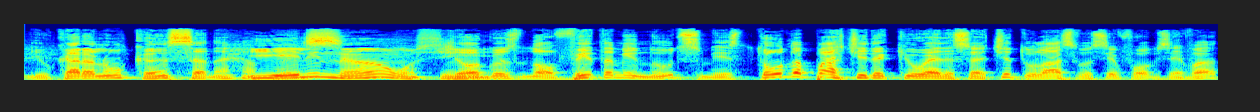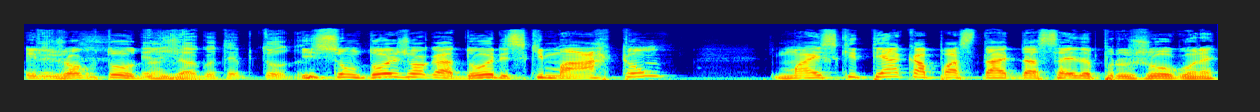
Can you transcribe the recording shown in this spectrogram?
E o cara não cansa, né? rapaz? E ele não, assim. Joga os 90 minutos mesmo. Toda partida que o Ederson é titular, se você for observar, Ele joga todo. ele né? joga o tempo todo. E são dois jogadores que marcam, mas que tem a capacidade da saída pro jogo, né?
